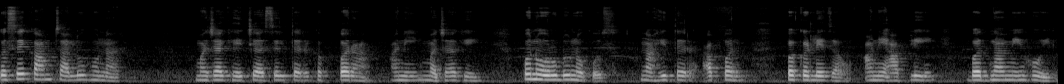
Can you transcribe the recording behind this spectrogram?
कसे काम चालू होणार? मजा घ्यायची असेल तर गप्प राहा आणि मजा घे पण ओरडू नकोस. नाहीतर आपण पकडले जाऊ आणि आपली बदनामी होईल.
